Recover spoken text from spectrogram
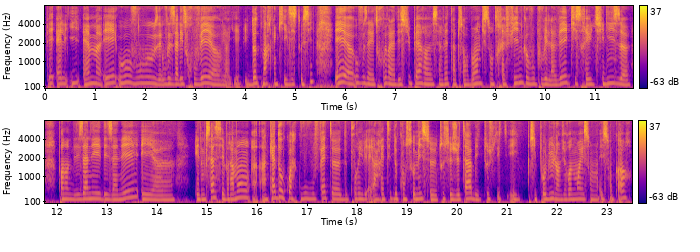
P-L-I-M, et où vous, vous allez trouver, euh, il y a d'autres marques hein, qui existent aussi, et où vous allez trouver voilà des super serviettes absorbantes qui sont très fines que vous pouvez laver, qui se réutilisent euh, pendant des années et des années. Et, euh, et donc ça, c'est vraiment un cadeau quoi que vous vous faites euh, de, pour arrêter de consommer tout ce jetable et tout qui pollue l'environnement et son, et son corps.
